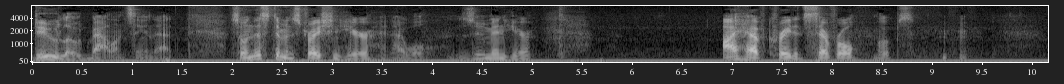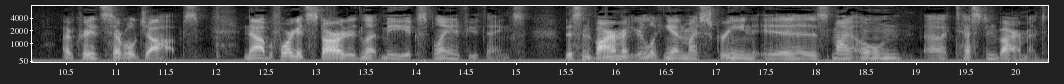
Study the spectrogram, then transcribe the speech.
do load balancing in that. So in this demonstration here, and I will zoom in here, I have created several, whoops, I've created several jobs. Now before I get started let me explain a few things. This environment you're looking at on my screen is my own uh, test environment.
